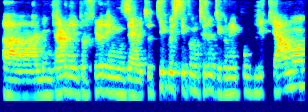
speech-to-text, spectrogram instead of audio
all'interno del profilo dei musei, tutti questi contenuti che noi pubblichiamo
